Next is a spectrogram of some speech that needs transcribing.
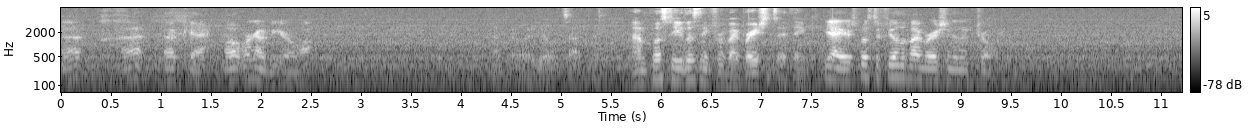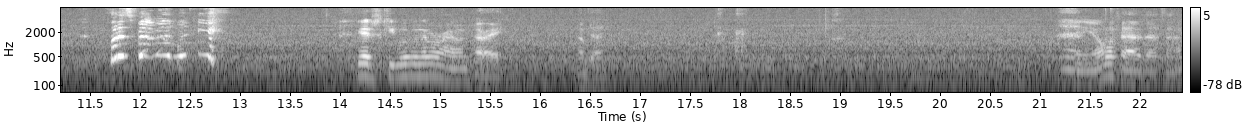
Uh, uh, uh, okay. Well, we're gonna be here a while. I have no idea what's happening. I'm supposed to be listening for vibrations, I think. Yeah, you're supposed to feel the vibration in the controller. What is Batman looking? Yeah, just keep moving them around. Alright. I'm done. And you almost had it that time.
